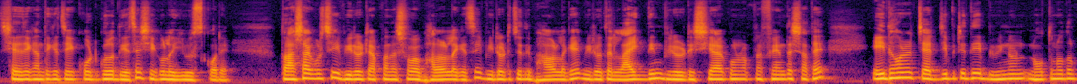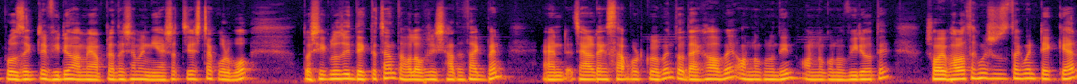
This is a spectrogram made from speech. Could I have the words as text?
সে যেখান থেকে যে কোডগুলো দিয়েছে সেগুলো ইউজ করে। তো আশা করছি ভিডিওটি আপনাদের সবার ভালো লেগেছে। ভিডিওটি যদি ভালো লাগে, ভিডিওতে লাইক দিন, ভিডিওটি শেয়ার করুন আপনার ফ্রেন্ডদের সাথে। এই ধরনের চ্যাট জিপিটি দিয়ে বিভিন্ন নতুন নতুন প্রজেক্টের ভিডিও আমি আপনাদের সামনে নিয়ে আসার চেষ্টা করব। তো সেগুলো যদি দেখতে চান, তাহলে অবশ্যই সাথে থাকবেন অ্যান্ড চ্যানেলটাকে সাপোর্ট করবেন। তো দেখা হবে অন্য কোনো দিন, অন্য কোনো ভিডিওতে সবাই ভালো থাকবেন, সুস্থ থাকবেন টেক কেয়ার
